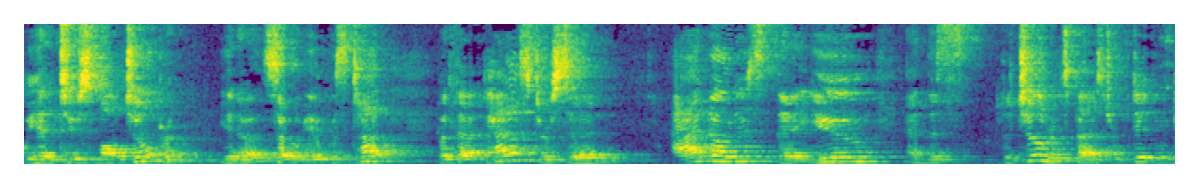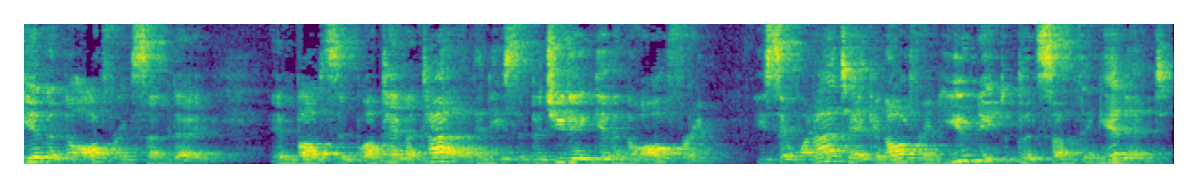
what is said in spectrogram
We had two small children, you know, so it was tough. But that pastor said, I noticed that you and this, the children's pastor didn't give in the offering Sunday. And Bob said, Well, I'll pay my tithe. And he said, But you didn't give in the offering. He said, when I take an offering, you need to put something in it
